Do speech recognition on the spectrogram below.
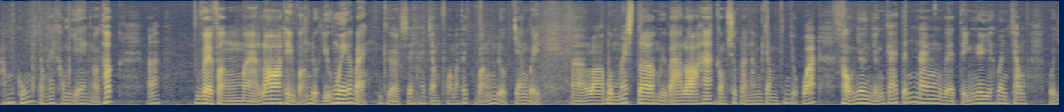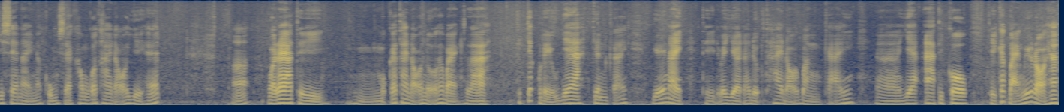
ấm cúng trong cái không gian nội thất. Đó về phần mà lo thì vẫn được giữ nguyên các bạn. GC 200 Formatic vẫn được trang bị à, lo Boom Master 13 lo ha công suất là 590W hầu như những cái tính năng về tiện nghi ở bên trong của chiếc xe này nó cũng sẽ không có thay đổi gì hết. Đó. ngoài ra thì một cái thay đổi nữa các bạn là cái chất liệu da trên cái ghế này thì bây giờ đã được thay đổi bằng cái uh, da Artico thì các bạn biết rồi ha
